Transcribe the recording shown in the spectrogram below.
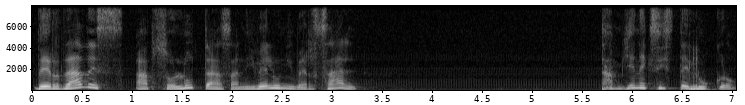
verdades absolutas a nivel universal, también existe lucro.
